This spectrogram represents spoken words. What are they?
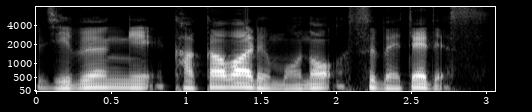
自分に関わるものすべてです。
